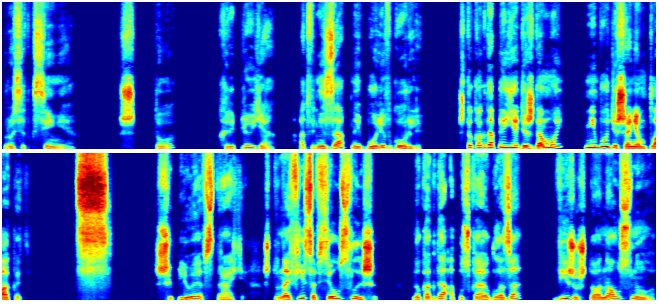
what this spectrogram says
просит Ксения. Что? Хриплю я от внезапной боли в горле. Что когда приедешь домой, не будешь о нем плакать. Тссс! Шиплю я в страхе, что Нафиса все услышит. Но когда опускаю глаза, вижу, что она уснула.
